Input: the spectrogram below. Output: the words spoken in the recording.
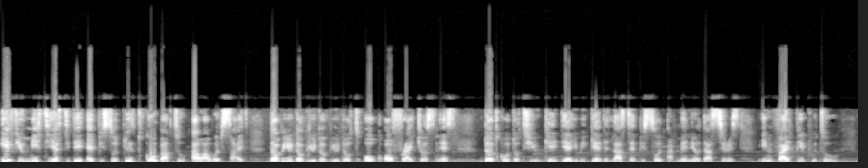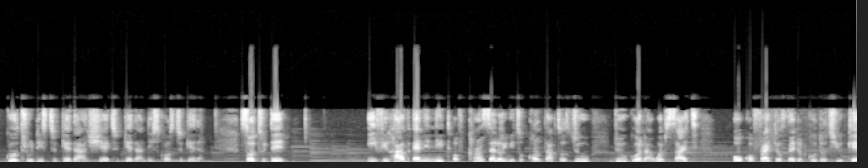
If you missed yesterday episode, please go back to our website www.oakofrighteousness.co.uk. There you will get the last episode and many other series. Invite people to go through this together and share together and discuss together. So today, if you have any need of counsel or you need to contact us, do do go on our website oakofrighteousness.co.uk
